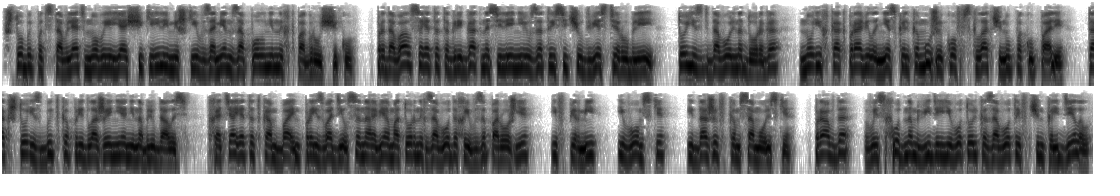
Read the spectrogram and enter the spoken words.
чтобы подставлять новые ящики или мешки взамен заполненных к погрузчику. Продавался этот агрегат населению за 1200 рублей, то есть довольно дорого, но их как правило несколько мужиков в складчину покупали, так что избытка предложения не наблюдалось, хотя этот комбайн производился на авиамоторных заводах и в Запорожье, и в Перми, и в Омске, и даже в Комсомольске. Правда, в исходном виде его только завод Ивченко и делал,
